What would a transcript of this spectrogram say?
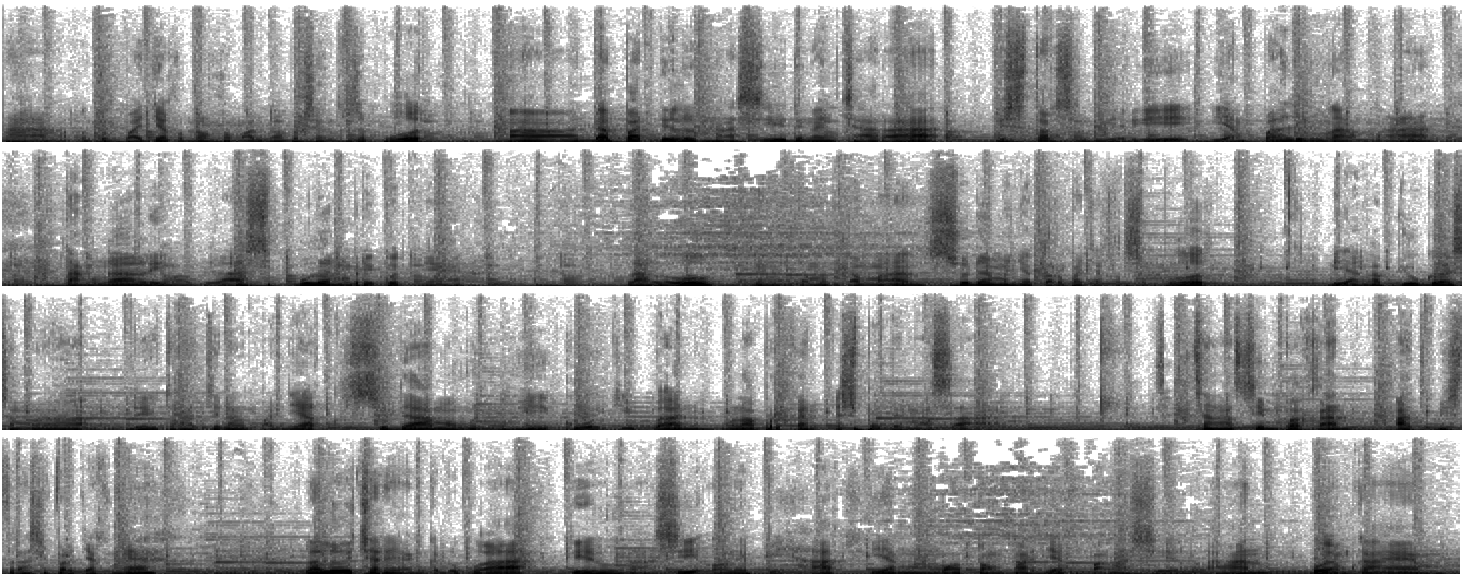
nah untuk pajak 0,5% tersebut uh, dapat dilunasi dengan cara di setor sendiri yang paling lama tanggal 15 bulan berikutnya lalu dengan teman-teman sudah menyetor pajak tersebut dianggap juga sama Direktorat Jenderal Pajak sudah memenuhi kewajiban melaporkan SPT masa. Sangat simpel kan administrasi pajaknya? Lalu cara yang kedua dilunasi oleh pihak yang memotong pajak penghasilan UMKM.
